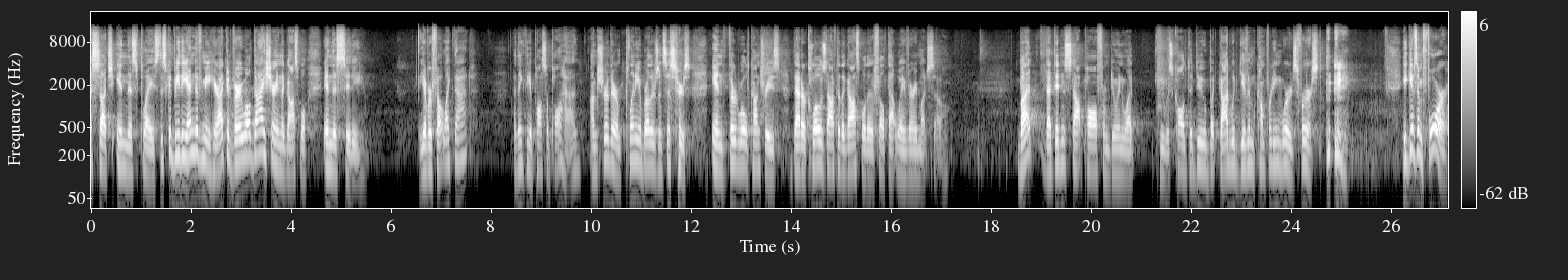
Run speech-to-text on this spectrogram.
such in this place. This could be the end of me here. I could very well die sharing the gospel in this city. You ever felt like that? I think the Apostle Paul had. I'm sure there are plenty of brothers and sisters in third world countries that are closed off to the gospel that have felt that way very much so. But that didn't stop Paul from doing what he was called to do, but God would give him comforting words first. he gives him four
